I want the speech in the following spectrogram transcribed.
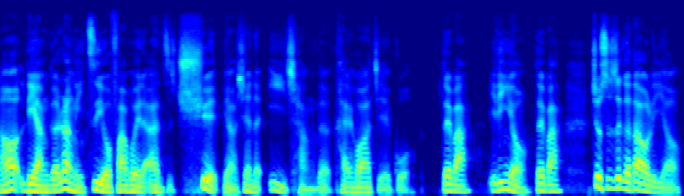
然后两个让你自由发挥的案子却表现得异常的开花结果？对吧？一定有，对吧？就是这个道理哦。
